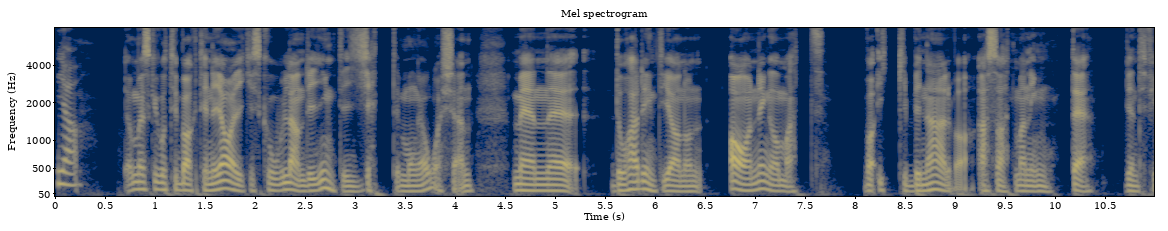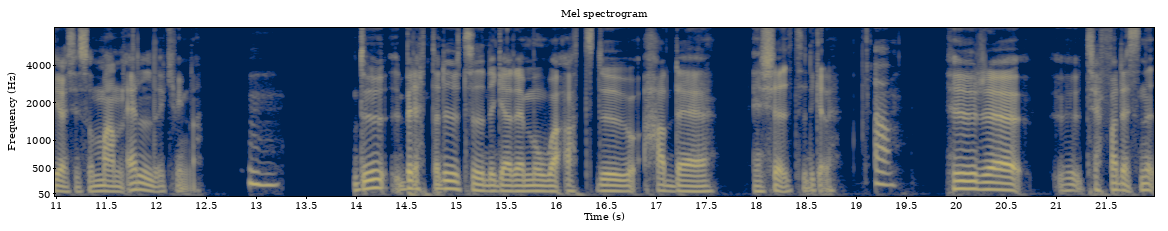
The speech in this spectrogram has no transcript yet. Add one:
Ja, om jag ska gå tillbaka till när jag gick i skolan, det är inte jättemånga år sedan, men eh, då hade inte jag någon aning om att vad icke-binär var. Alltså att man inte identifierar sig som man eller kvinna. Mm. Du berättade ju tidigare Moa att du hade en tjej tidigare. Ja. Hur, eh, hur träffades ni?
